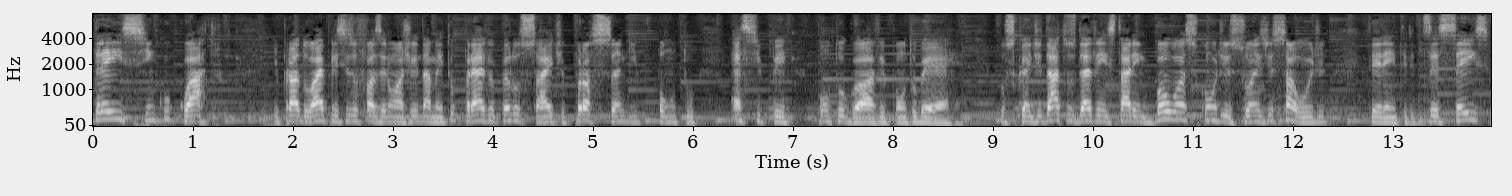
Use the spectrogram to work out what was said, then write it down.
354. E para doar é preciso fazer um agendamento prévio pelo site prosangue.sp.gov.br. Os candidatos devem estar em boas condições de saúde, ter entre 16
